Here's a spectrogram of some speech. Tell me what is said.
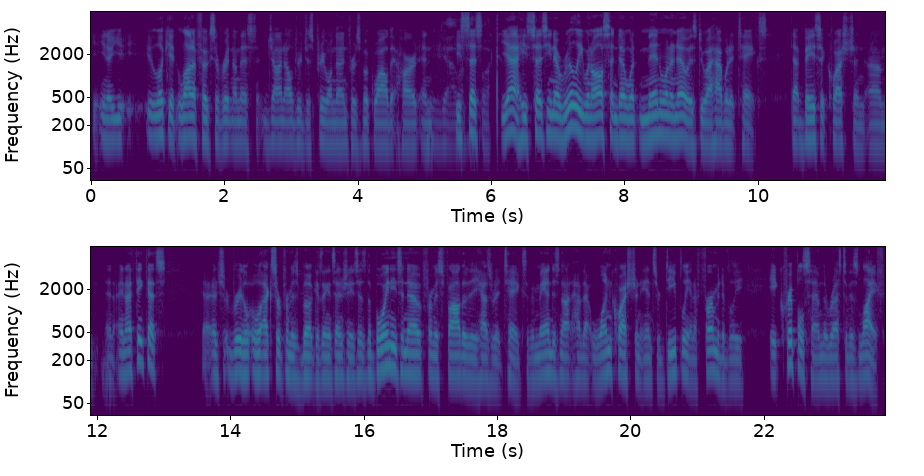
you know, you, you look at a lot of folks have written on this. John Eldredge is pretty well known for his book Wild at Heart, and Mm, yeah, he says, yeah, he says, you know, really, when all is said and done, what men want to know is, do I have what it takes? That basic question, um, and and I think that's. I should read a little excerpt from his book because I think it's interesting. He says, The boy needs to know from his father that he has what it takes. If a man does not have that one question answered deeply and affirmatively, it cripples him the rest of his life.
